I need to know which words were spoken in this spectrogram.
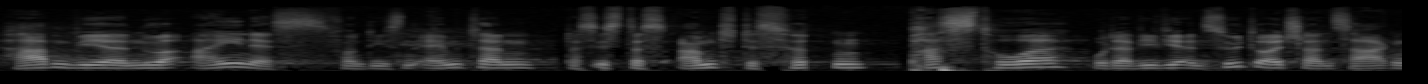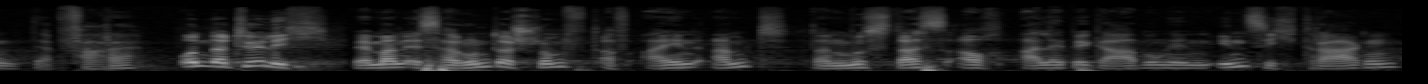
haben wir nur eines von diesen Ämtern, das ist das Amt des Hirten, Pastor oder wie wir in Süddeutschland sagen, der Pfarrer. Und natürlich, wenn man es herunterschrumpft auf ein Amt, dann muss das auch alle Begabungen in sich tragen,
